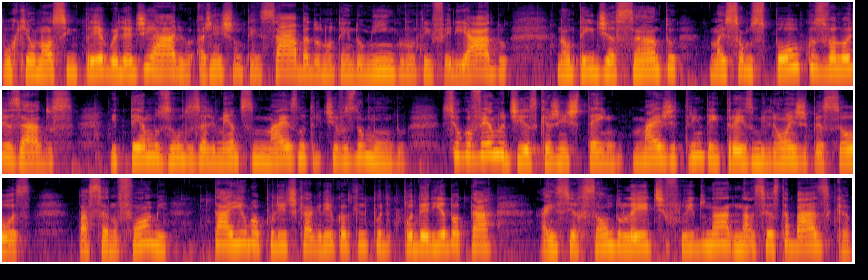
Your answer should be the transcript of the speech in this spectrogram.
porque o nosso emprego ele é diário. A gente não tem sábado, não tem domingo, não tem feriado, não tem dia santo, mas somos poucos valorizados e temos um dos alimentos mais nutritivos do mundo. Se o governo diz que a gente tem mais de 33 milhões de pessoas passando fome, está aí uma política agrícola que ele poderia adotar a inserção do leite fluido na, na cesta básica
